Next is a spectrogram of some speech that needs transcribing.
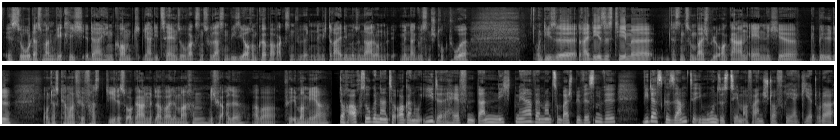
ist so, dass man wirklich dahin kommt, ja, die Zellen so wachsen zu lassen, wie sie auch im Körper wachsen würden, nämlich dreidimensional und mit einer gewissen Struktur. Und diese 3D-Systeme, das sind zum Beispiel organähnliche Gebilde. Und das kann man für fast jedes Organ mittlerweile machen. Nicht für alle, aber für immer mehr. Doch auch sogenannte Organoide helfen dann nicht mehr, wenn man zum Beispiel wissen will, wie das gesamte Immunsystem auf einen Stoff reagiert oder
